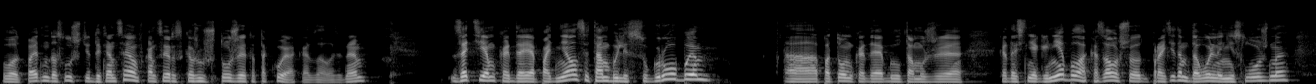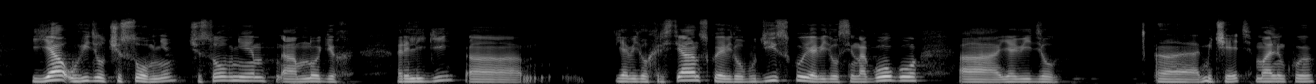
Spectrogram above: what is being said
вот, поэтому дослушайте до конца, я вам в конце расскажу, что же это такое оказалось, да. Затем, когда я поднялся, там были сугробы, а потом, когда я был там уже, когда снега не было, оказалось, что пройти там довольно несложно. Я увидел часовни, часовни а, многих религий, а, я видел христианскую, я видел буддийскую, я видел синагогу, а, я видел а, мечеть маленькую.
